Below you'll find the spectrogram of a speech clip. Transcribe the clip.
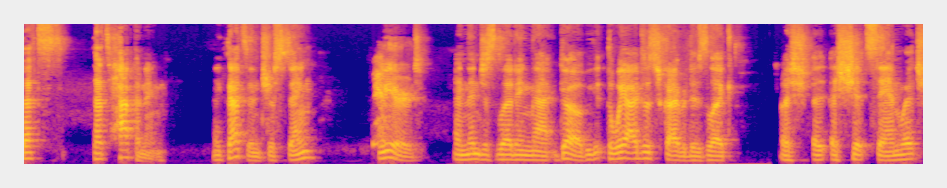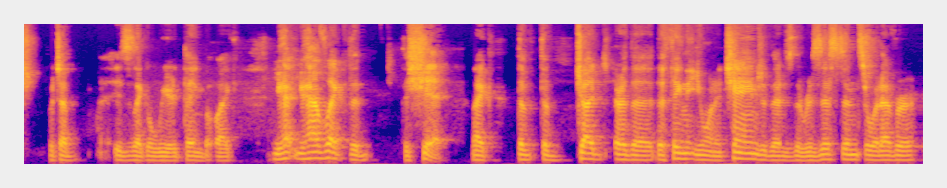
that's that's happening. Like that's interesting, weird, and then just letting that go. The way I describe it is like a, a, shit sandwich, which I, is like a weird thing, but like you have you have like the the shit, like the the judge or the the thing that you want to change, or there's the resistance or whatever,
